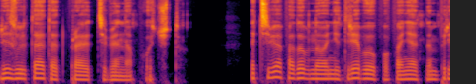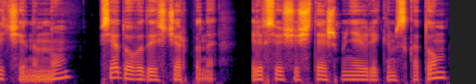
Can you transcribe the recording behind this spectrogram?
Результаты отправят тебе на почту. От тебя подобного не требую по понятным причинам, но все доводы исчерпаны. Или все еще считаешь меня великим скотом,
